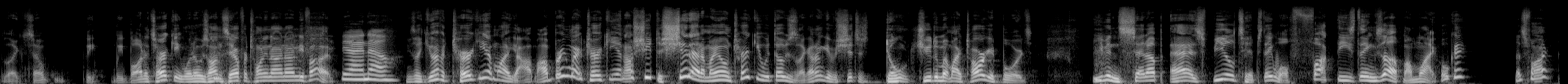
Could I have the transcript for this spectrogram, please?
Like, so we, we bought a turkey when it was on sale for twenty nine ninety five. Yeah, I know. He's like, you have a turkey? I'm like, I'll, I'll bring my turkey and I'll shoot the shit out of my own turkey with those. He's like, I don't give a shit. Just don't shoot them at my target boards. Even set up as field tips, they will fuck these things up. I'm like, okay, that's fine.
